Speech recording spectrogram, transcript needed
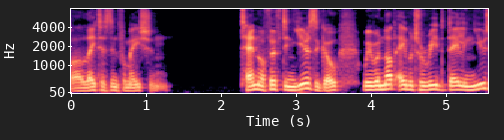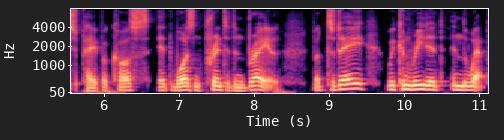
uh, latest information. 10 or 15 years ago, we were not able to read a daily newspaper because it wasn't printed in Braille. But today, we can read it in the web.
